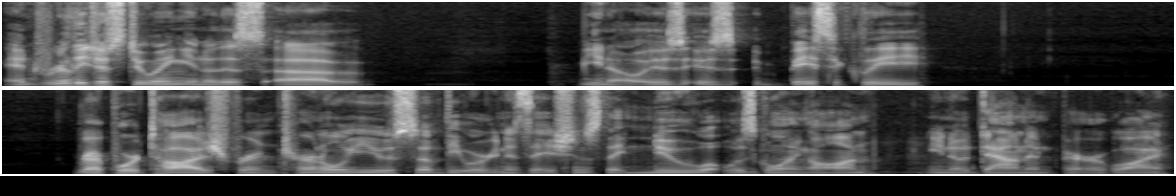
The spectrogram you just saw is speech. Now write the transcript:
and really just doing, you know, this, uh, you know, is is basically reportage for internal use of the organizations. They knew what was going on, you know, down in Paraguay.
